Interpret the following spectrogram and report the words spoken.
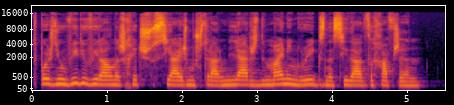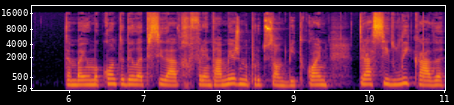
depois de um vídeo viral nas redes sociais mostrar milhares de mining rigs na cidade de Rafjan. Também uma conta de eletricidade referente à mesma produção de Bitcoin terá sido licada,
